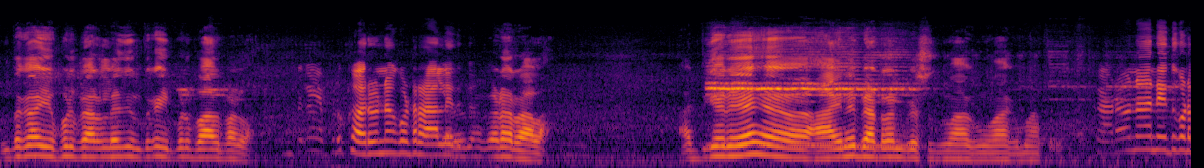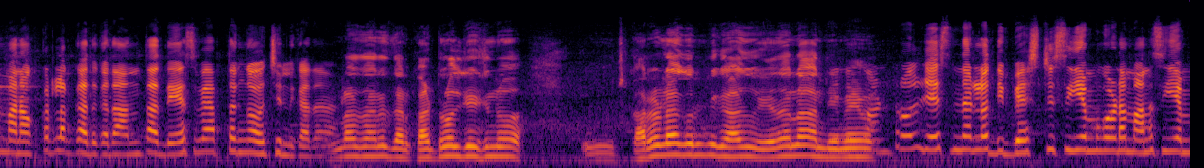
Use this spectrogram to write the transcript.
ఇంతగా ఎప్పుడు పెరగలేదు. ఇంతగా ఇప్పుడు బాధపడలేం. ఇంతగా ఎప్పుడు కరోనా కూడా రాలేదు. కూడా రాలా. అందుకనే ఆయనే బెటర్ అనిపిస్తుంది మాకు మాకు మాత్రం. కరోనా అనేది కూడా మన ఒక్కట్లకు కాదు కదా అంతా దేశవ్యాప్తంగా వచ్చింది కదా. ఉన్నదాన్ని దాన్ని కంట్రోల్ చేసిన కరోనా గురించి కాదు ఏదైనా మేము కంట్రోల్ చేసిన దాంట్లో ది బెస్ట్ సీఎం కూడా మన సీఎం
